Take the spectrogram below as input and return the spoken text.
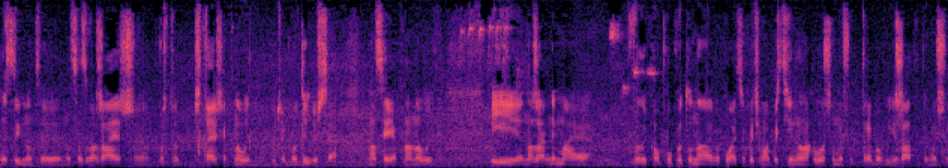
не сильно ти на це зважаєш. Просто читаєш як новини, мабуть, або дивишся на це як на новини. І на жаль, немає великого попиту на евакуацію, хоча ми постійно наголошуємо, що треба виїжджати, тому що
